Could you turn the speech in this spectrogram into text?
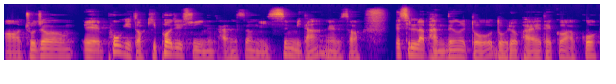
어, 조정의 폭이 더 깊어질 수 있는 가능성이 있습니다. 그래서 테슬라 반등을 또 노려봐야 될 것 같고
